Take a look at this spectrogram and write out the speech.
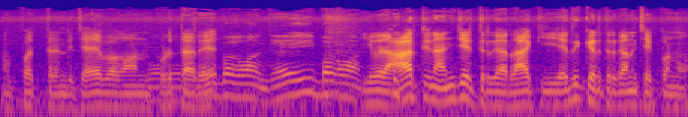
முப்பத்தி ரெண்டு ஜெய பகவான் கொடுத்தாரு. பகவான் ஜெய் பகவான். இவர் ஆர்டின் அஞ்சு எடுத்திருக்காரு ராக்கி. எதுக்கு எடுத்திருக்காருன்னு செக் பண்ணுவோம்.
